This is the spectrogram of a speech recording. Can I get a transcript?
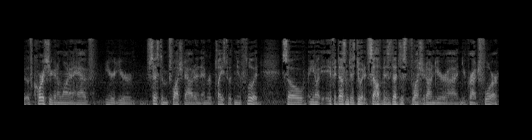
of course you're going to want to have your your system flushed out and, and replaced with new fluid. So you know, if it doesn't just do it itself, it doesn't just flush it onto your uh, your garage floor.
